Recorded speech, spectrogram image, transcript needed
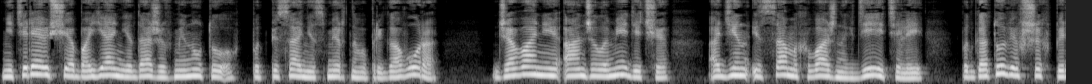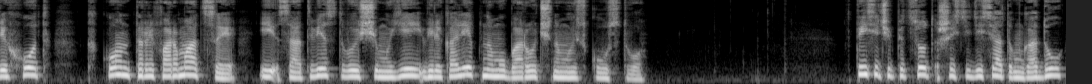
не теряющий обаяния даже в минуту подписания смертного приговора, Джованни Анджело Медичи, один из самых важных деятелей, подготовивших переход к контрреформации и соответствующему ей великолепному барочному искусству. В 1560 году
